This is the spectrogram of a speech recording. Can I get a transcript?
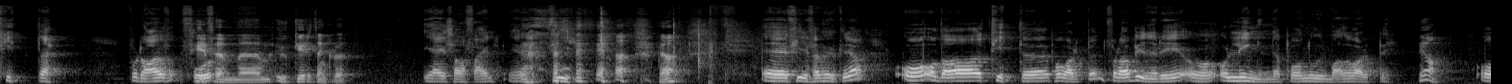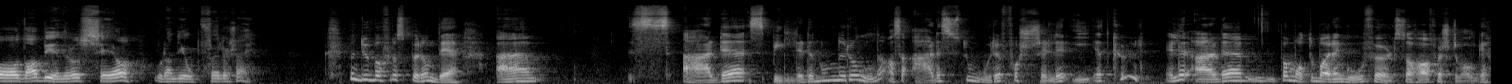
titte. For da Fire-fem um, uker, tenker du? Jeg sa feil. Fire-fem Ja. eh, Fire-fem uker, ja. Og, og da titte på valpen, for da begynner de å, å ligne på normale valper. ja. Og da begynner du å se også hvordan de oppfører seg. Men du, bare for å spørre om det. Er, er det spiller det noen rolle? Altså, Er det store forskjeller i et kull? Eller er det på en måte bare en god følelse å ha førstevalget?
